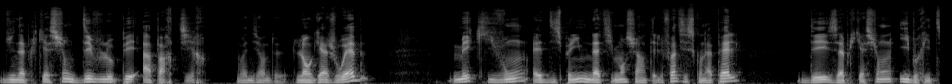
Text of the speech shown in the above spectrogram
D'une application développée à partir, on va dire, de langage web, mais qui vont être disponibles nativement sur un téléphone. C'est ce qu'on appelle des applications hybrides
